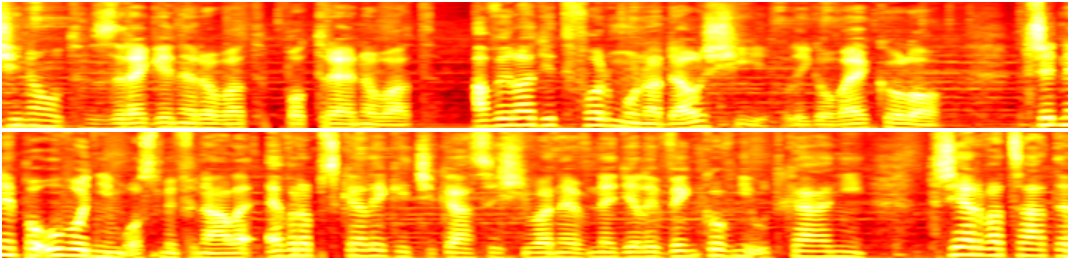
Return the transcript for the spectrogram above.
odpočinout, zregenerovat, potrénovat a vyladit formu na další ligové kolo. Tři dny po úvodním osmifinále Evropské ligy čeká se šívané v neděli venkovní utkání 23.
